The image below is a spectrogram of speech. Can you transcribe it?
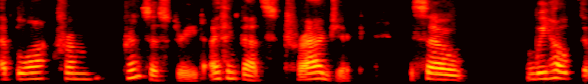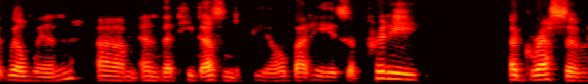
a block from Princess Street. I think that's tragic. So we hope that we'll win um, and that he doesn't appeal, but he is a pretty aggressive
